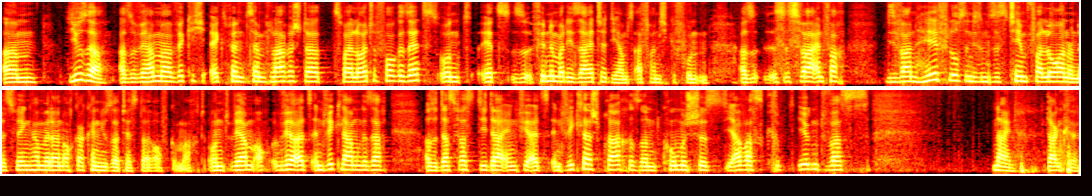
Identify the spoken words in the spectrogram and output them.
Ähm, User, also wir haben mal wirklich exemplarisch da zwei Leute vorgesetzt und jetzt finde mal die Seite, die haben es einfach nicht gefunden. Also es, es war einfach, die waren hilflos in diesem System verloren und deswegen haben wir dann auch gar keinen User-Test darauf gemacht. Und wir haben auch, wir als Entwickler haben gesagt, also das, was die da irgendwie als Entwicklersprache, so ein komisches JavaScript, irgendwas, nein, danke.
